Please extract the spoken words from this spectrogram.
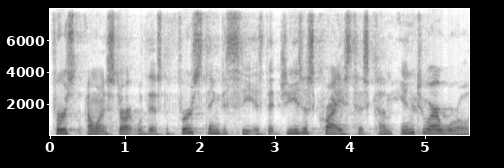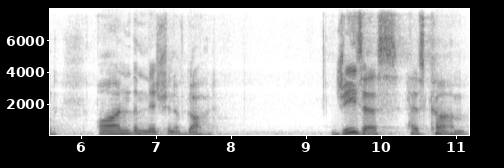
first, I want to start with this. The first thing to see is that Jesus Christ has come into our world on the mission of God. Jesus has come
